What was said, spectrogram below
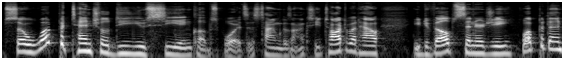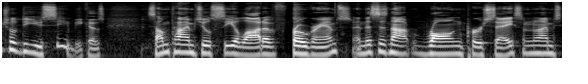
So, what potential do you see in club sports as time goes on? Because you talked about how you develop synergy. What potential do you see? Because Sometimes you'll see a lot of programs, and this is not wrong per se. Sometimes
